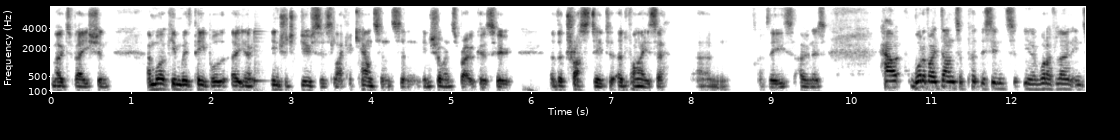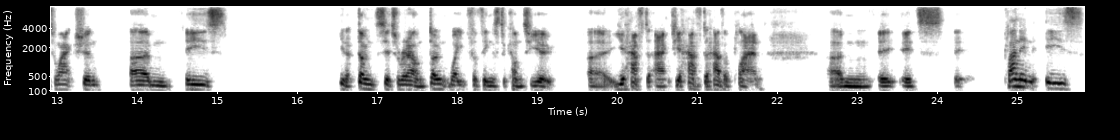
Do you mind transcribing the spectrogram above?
motivation, and working with people, uh, you know, introducers like accountants and insurance brokers who are the trusted advisor um, of these owners. How what have I done to put this into you know what I've learned into action um, is you know don't sit around, don't wait for things to come to you. Uh, you have to act. You have to have a plan. Um, it, it's it, planning is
